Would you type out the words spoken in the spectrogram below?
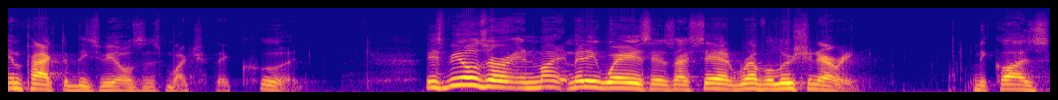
impact of these bills as much as they could. These bills are, in my, many ways, as I said, revolutionary. because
